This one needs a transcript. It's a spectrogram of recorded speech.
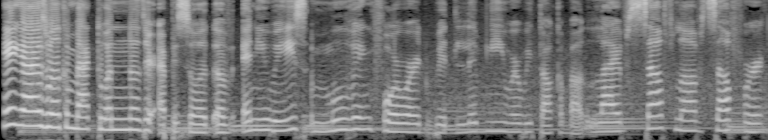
Hey guys, welcome back to another episode of Anyways Moving Forward with Libni, where we talk about life, self love, self work,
